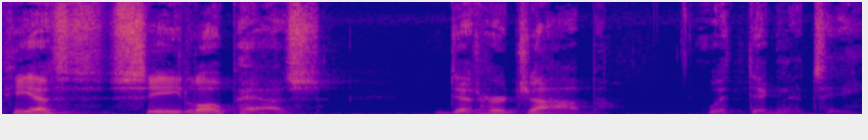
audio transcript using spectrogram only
PFC Lopez did her job with dignity.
